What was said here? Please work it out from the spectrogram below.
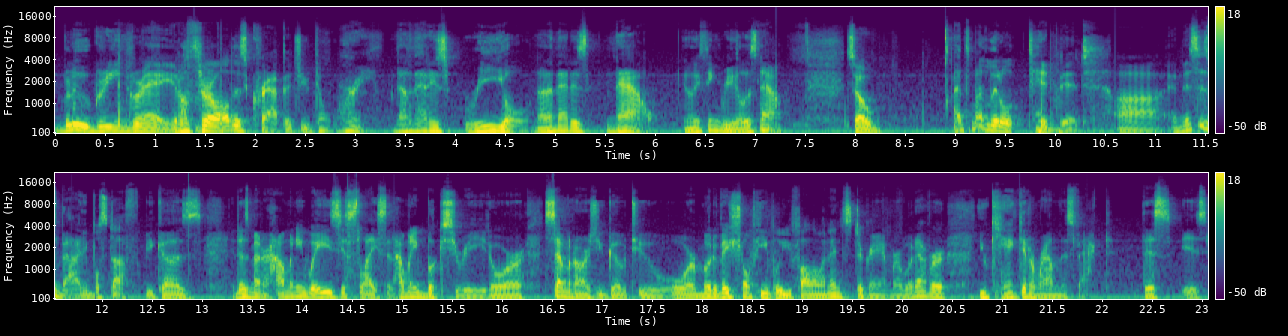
blue, green, gray. It'll throw all this crap at you. Don't worry. None of that is real. None of that is now. The only thing real is now. So that's my little tidbit. Uh, and this is valuable stuff because it doesn't matter how many ways you slice it, how many books you read, or seminars you go to, or motivational people you follow on Instagram, or whatever, you can't get around this fact. This is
